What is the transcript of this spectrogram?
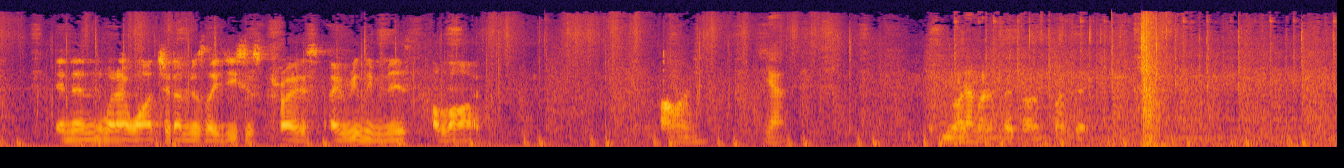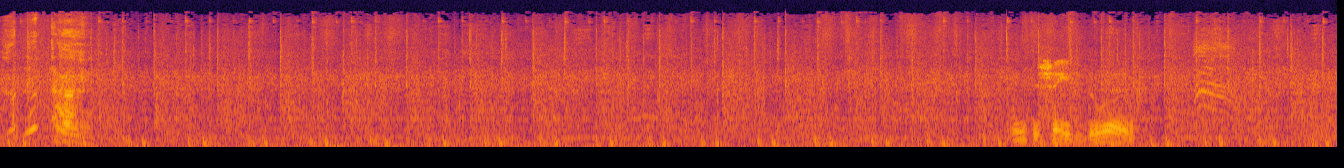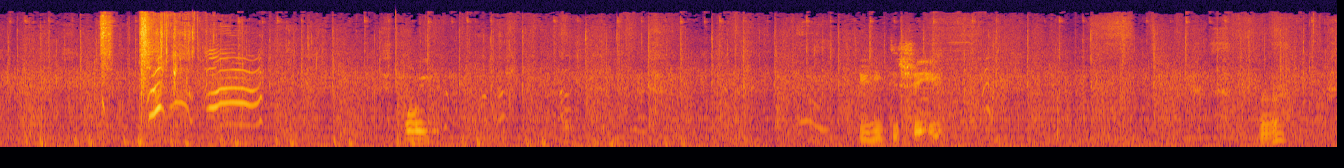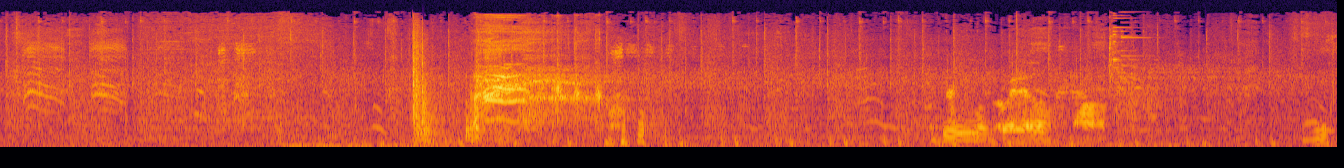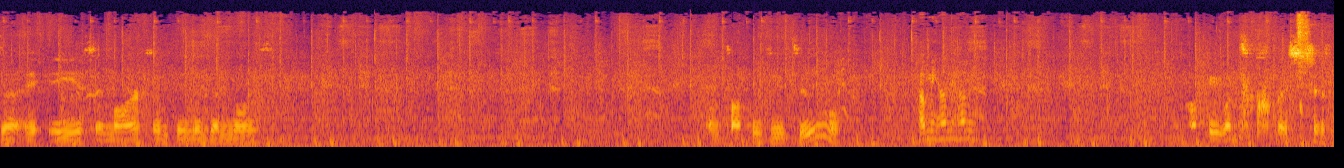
And then when I watch it, I'm just like, Jesus Christ, I really missed a lot. Colin, Yeah. if you like on me. Planet Pet, not Planet Pet. He's on me. Need to shade, do it. Wait. You need to shave? Hmm? Dude, what the hell? Use a, a ASMR or something with that noise. I'm talking to you too. Help me, help me, help me. Okay, what's the question?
